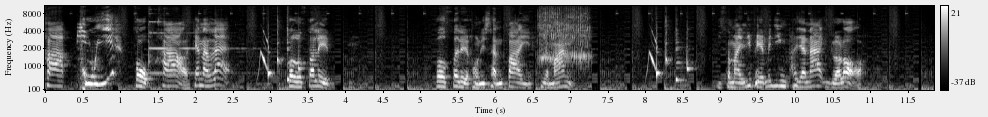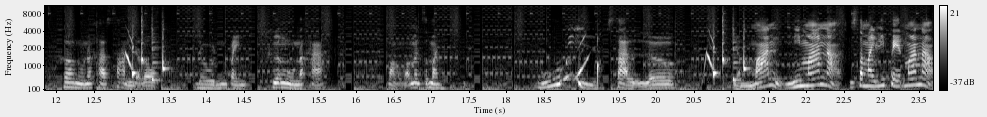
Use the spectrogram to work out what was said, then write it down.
ขากถุยจบค่ะ แค่นั้นแหละเจอสเลดเจอสเลดของดิฉันไป อย่ามั่น อีสมัยที่เฟสไม่ยิงพญานาคอีกแล้วหรอ เครื่องนู้นนะคะ สั่นเดี๋ยวเราเดินไปเครื่องนู้นนะคะ หวังว่ามันจะมาอุ้ยสั่นเลย อย่ามั่นอีนี่มั่นอะอีสมัยรีเฟสมั่นอะ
